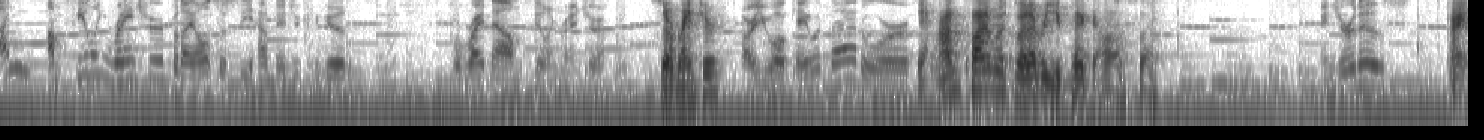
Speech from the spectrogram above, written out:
I don't know. I'm I'm feeling Ranger, but I also see how Ninja can be good. But right now, I'm feeling Ranger. So ranger, Are you okay with that, or? yeah, I'm fine with Ninja? whatever you pick, honestly. Ranger it is. All right.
